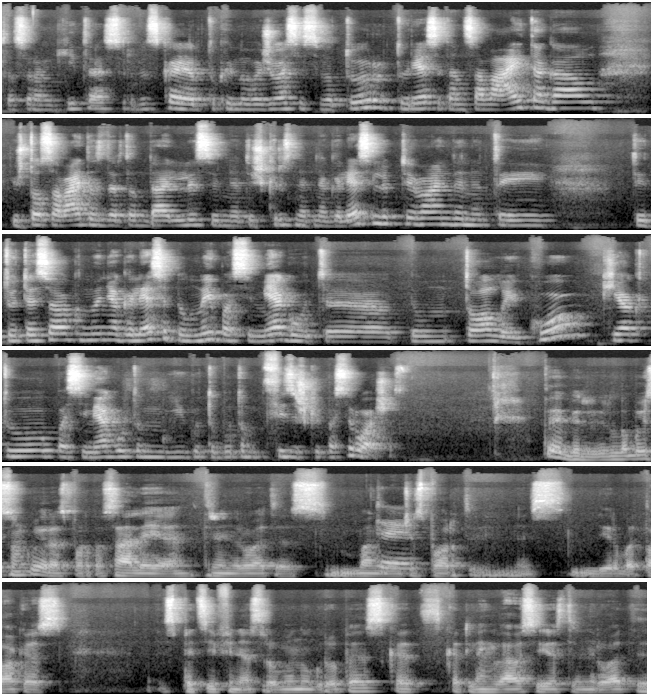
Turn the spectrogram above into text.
tas rankytės ir viską. Ir tu, kai nuvažiuosi svetur, turėsi ten savaitę gal, uh, iš tos savaitės dar ten dalis ir net iškris, net negalėsi lipti į vandenį, tai, tai tu tiesiog nu, negalėsi pilnai pasimėgauti piln, tuo laiku, kiek tu pasimėgautum, jeigu tu būtum fiziškai pasiruošęs. Taip, ir, ir labai sunku yra sporto salėje treniruotis bangančių sportui, nes dirba tokios specifinės raumenų grupės, kad, kad lengviausia jas treniruoti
